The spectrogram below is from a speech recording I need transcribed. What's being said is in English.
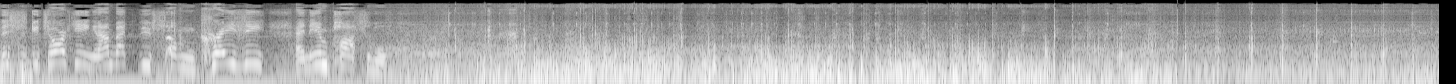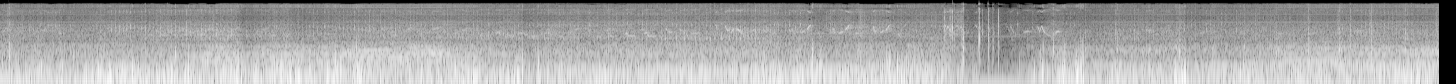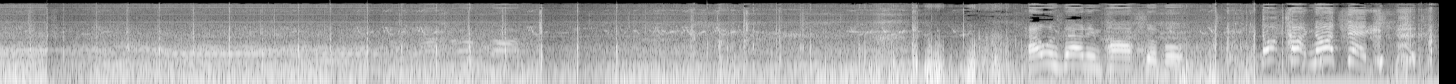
This is Guitar King, and I'm about to do something crazy and impossible. How is that impossible? Don't talk nonsense!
